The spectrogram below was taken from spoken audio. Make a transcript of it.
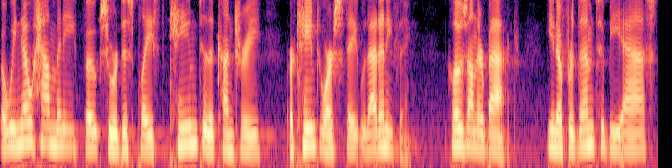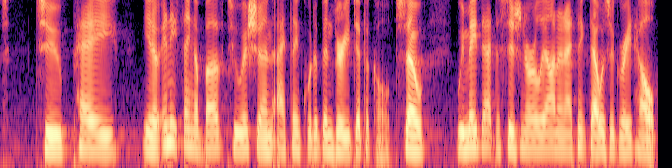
But we know how many folks who are displaced came to the country or came to our state without anything, clothes on their back you know, for them to be asked to pay, you know, anything above tuition, I think would have been very difficult. So we made that decision early on, and I think that was a great help.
